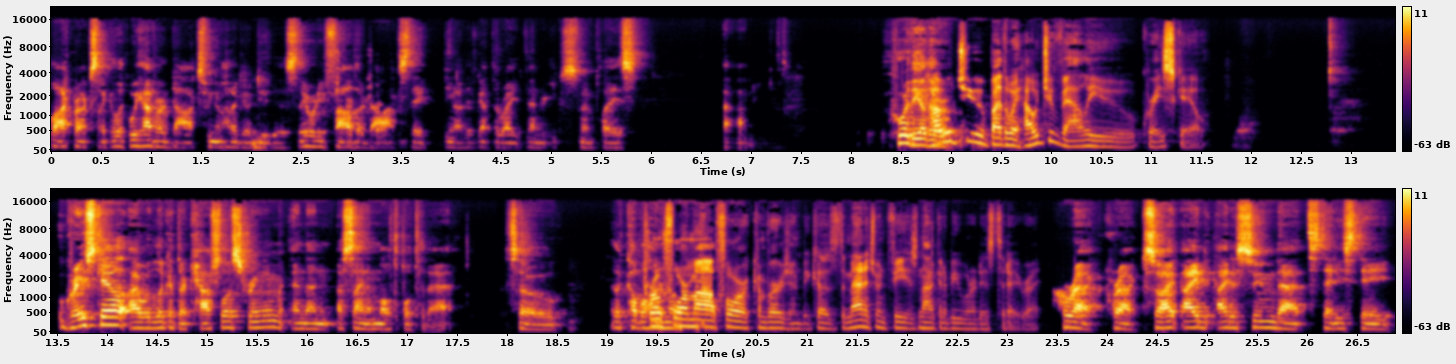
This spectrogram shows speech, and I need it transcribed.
BlackRock's like, look, we have our docs, we know how to go do this. They already filed their docs. They, you know, they've got the right vendor ecosystem in place. Um, who are the other? How would you, by the way, how would you value Grayscale? Grayscale, I would look at their cash flow stream and then assign a multiple to that. So a couple pro forma for conversion because the management fee is not going to be what it is today, right? Correct, correct. So I, I'd, I'd assume that steady state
